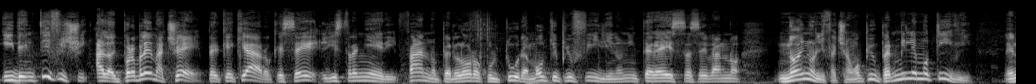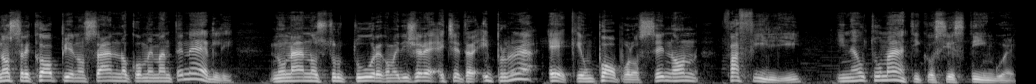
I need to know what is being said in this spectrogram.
identifici. Allora, il problema c'è, perché è chiaro che se gli stranieri fanno per la loro cultura molti più figli, non interessa se vanno. Noi non li facciamo più per mille motivi. Le nostre coppie non sanno come mantenerli, non hanno strutture, come dice lei, eccetera. Il problema è che un popolo, se non fa figli, in automatico si estingue.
